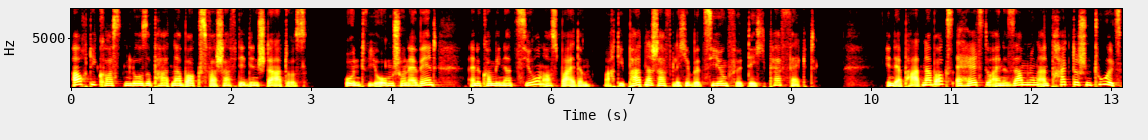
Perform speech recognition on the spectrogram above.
Auch die kostenlose Partnerbox verschafft dir den Status. Und wie oben schon erwähnt, eine Kombination aus beidem macht die partnerschaftliche Beziehung für dich perfekt. In der Partnerbox erhältst du eine Sammlung an praktischen Tools,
